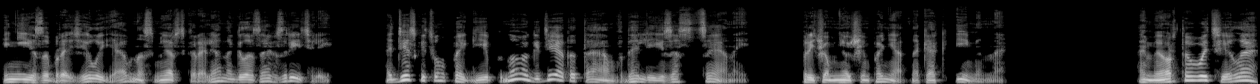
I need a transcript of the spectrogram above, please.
и не изобразил явно смерть короля на глазах зрителей. Дескать, он погиб, но где-то там, вдали, за сценой. Причем не очень понятно, как именно. Мертвого тела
